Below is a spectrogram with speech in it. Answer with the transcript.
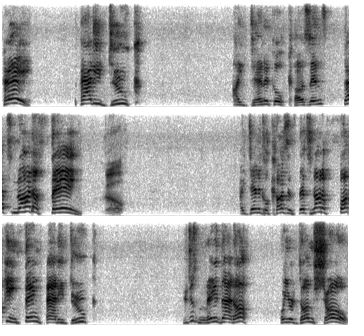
hey, Patty Duke. Identical cousins? That's not a thing. No. Identical cousins? That's not a fucking thing, Patty Duke. You just made that up for your dumb show.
